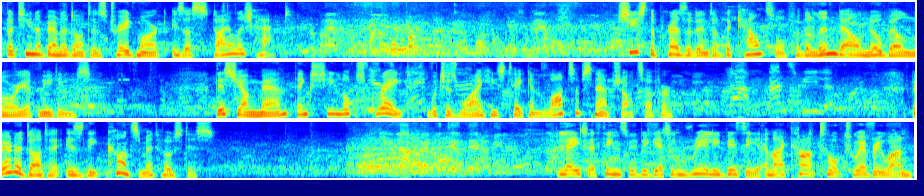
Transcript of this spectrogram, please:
Bettina Bernadotte's trademark is a stylish hat. She's the president of the Council for the Lindau Nobel Laureate meetings. This young man thinks she looks great, which is why he's taken lots of snapshots of her. Bernadotte is the consummate hostess. Later, things will be getting really busy and I can't talk to everyone.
